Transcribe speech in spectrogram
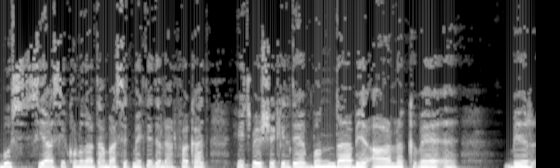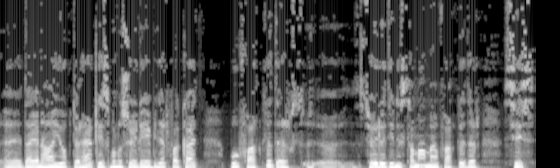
bu siyasi konulardan bahsetmektedirler. Fakat hiçbir şekilde bunda bir ağırlık ve bir dayanağı yoktur. Herkes bunu söyleyebilir fakat bu farklıdır. Söylediğiniz tamamen farklıdır. Siz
